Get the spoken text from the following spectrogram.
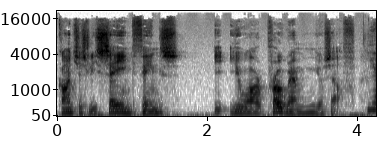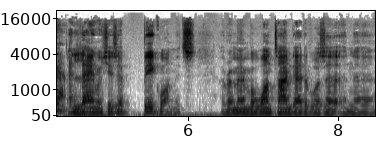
consciously saying things. Y- you are programming yourself, Yeah. and language is a big one. It's. I remember one time that it was a an, uh,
